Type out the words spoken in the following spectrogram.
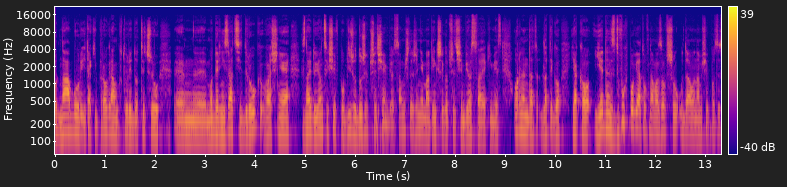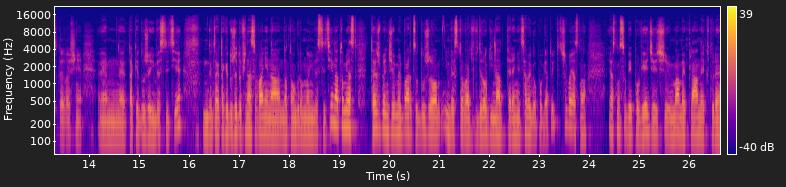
e, nabór i taki program, który dotyczył modernizacji dróg właśnie znajdujących się w pobliżu dużych przedsiębiorstw. A myślę, że nie ma większego przedsiębiorstwa, jakim jest Orlen, dlatego jako jeden z dwóch powiatów na Mazowszu udało nam się pozyskać właśnie takie duże inwestycje, takie duże dofinansowanie na, na tą ogromną inwestycję. Natomiast też będziemy bardzo dużo inwestować w drogi na terenie całego powiatu i to trzeba jasno, jasno sobie powiedzieć. Mamy plany, które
